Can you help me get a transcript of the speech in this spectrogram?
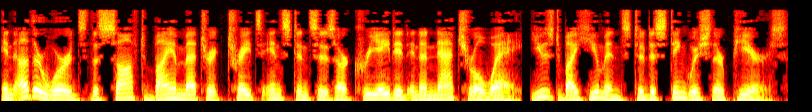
In other words the soft biometric traits instances are created in a natural way, used by humans to distinguish their peers.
